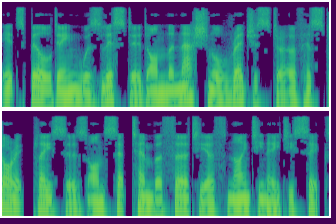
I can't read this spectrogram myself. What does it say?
Its building was listed on the National Register of Historic Places on September 30, 1986.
